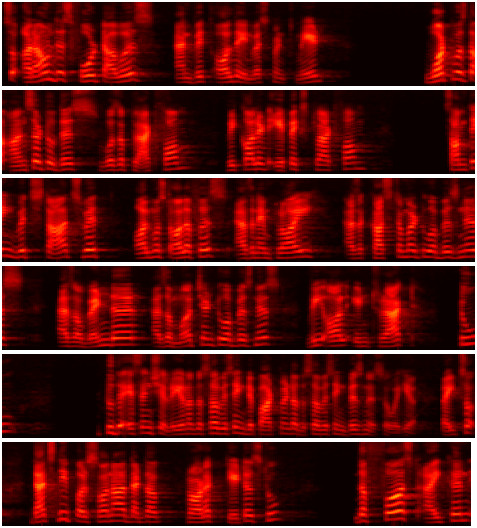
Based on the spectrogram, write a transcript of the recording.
So around this four towers and with all the investments made, what was the answer to this was a platform. We call it Apex platform, something which starts with almost all of us as an employee, as a customer to a business, as a vendor, as a merchant to a business, we all interact to, to the essential, you know, the servicing department or the servicing business over here, right? So that's the persona that the product caters to. The first icon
